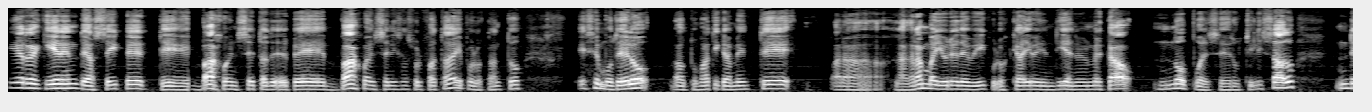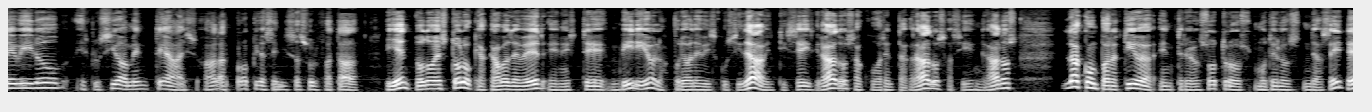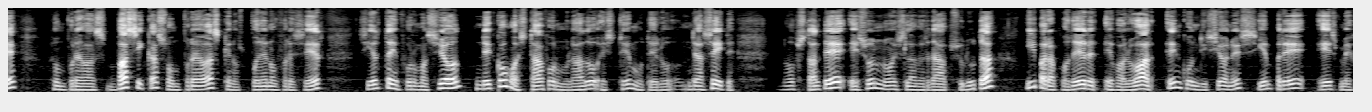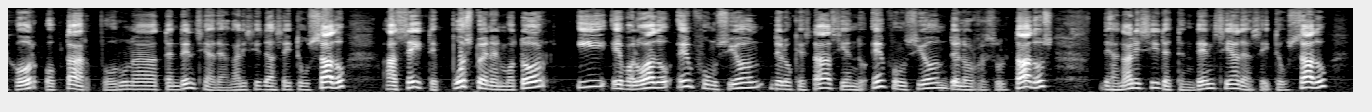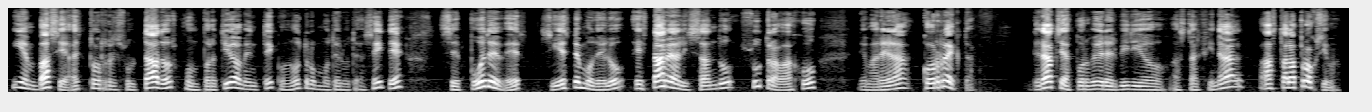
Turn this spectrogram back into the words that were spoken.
que requieren de aceite de bajo en ZDP, bajo en ceniza sulfatada y por lo tanto ese modelo automáticamente para la gran mayoría de vehículos que hay hoy en día en el mercado no puede ser utilizado debido exclusivamente a eso, a las propias cenizas sulfatadas. Bien, todo esto lo que acaba de ver en este vídeo, las pruebas de viscosidad a 26 grados, a 40 grados, a 100 grados, la comparativa entre los otros modelos de aceite, son pruebas básicas, son pruebas que nos pueden ofrecer cierta información de cómo está formulado este modelo de aceite. No obstante, eso no es la verdad absoluta y para poder evaluar en condiciones siempre es mejor optar por una tendencia de análisis de aceite usado, aceite puesto en el motor y evaluado en función de lo que está haciendo, en función de los resultados de análisis de tendencia de aceite usado y en base a estos resultados comparativamente con otros modelos de aceite se puede ver si este modelo está realizando su trabajo de manera correcta. Gracias por ver el vídeo hasta el final, hasta la próxima.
